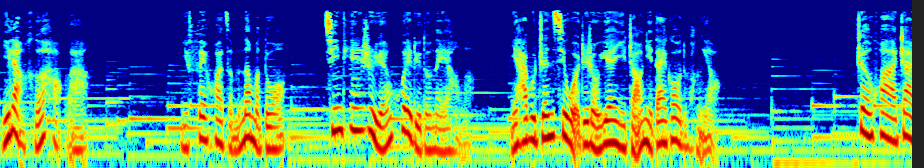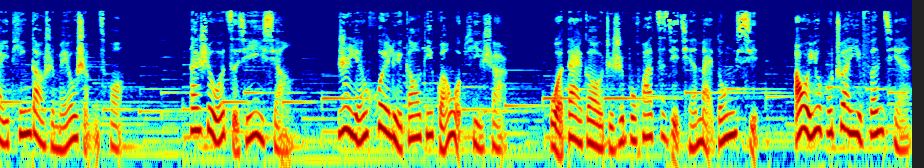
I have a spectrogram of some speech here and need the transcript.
你俩和好啦？”你废话怎么那么多？今天日元汇率都那样了，你还不珍惜我这种愿意找你代购的朋友？这话乍一听倒是没有什么错，但是我仔细一想，日元汇率高低管我屁事儿？我代购只是不花自己钱买东西，而我又不赚一分钱。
